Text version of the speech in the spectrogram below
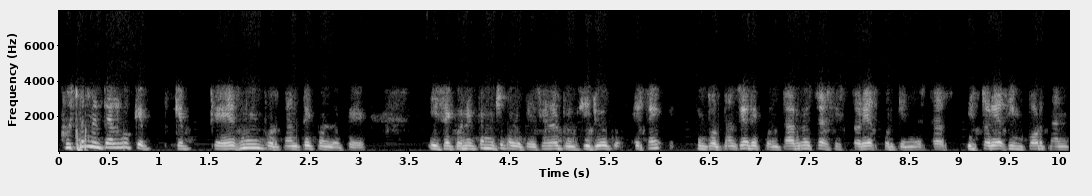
justamente algo que, es muy importante con lo que, y se conecta mucho con lo que decía al principio, esa importancia de contar nuestras historias porque nuestras historias importan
